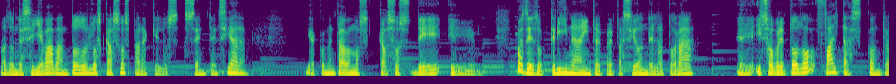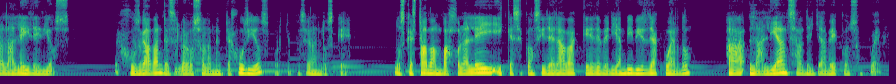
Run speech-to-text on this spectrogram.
a donde se llevaban todos los casos para que los sentenciaran. Ya comentábamos casos de, eh, pues de doctrina, interpretación de la Torá eh, y sobre todo faltas contra la ley de Dios. Juzgaban desde luego solamente a judíos porque pues eran los que, los que estaban bajo la ley y que se consideraba que deberían vivir de acuerdo a la alianza de Yahvé con su pueblo.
